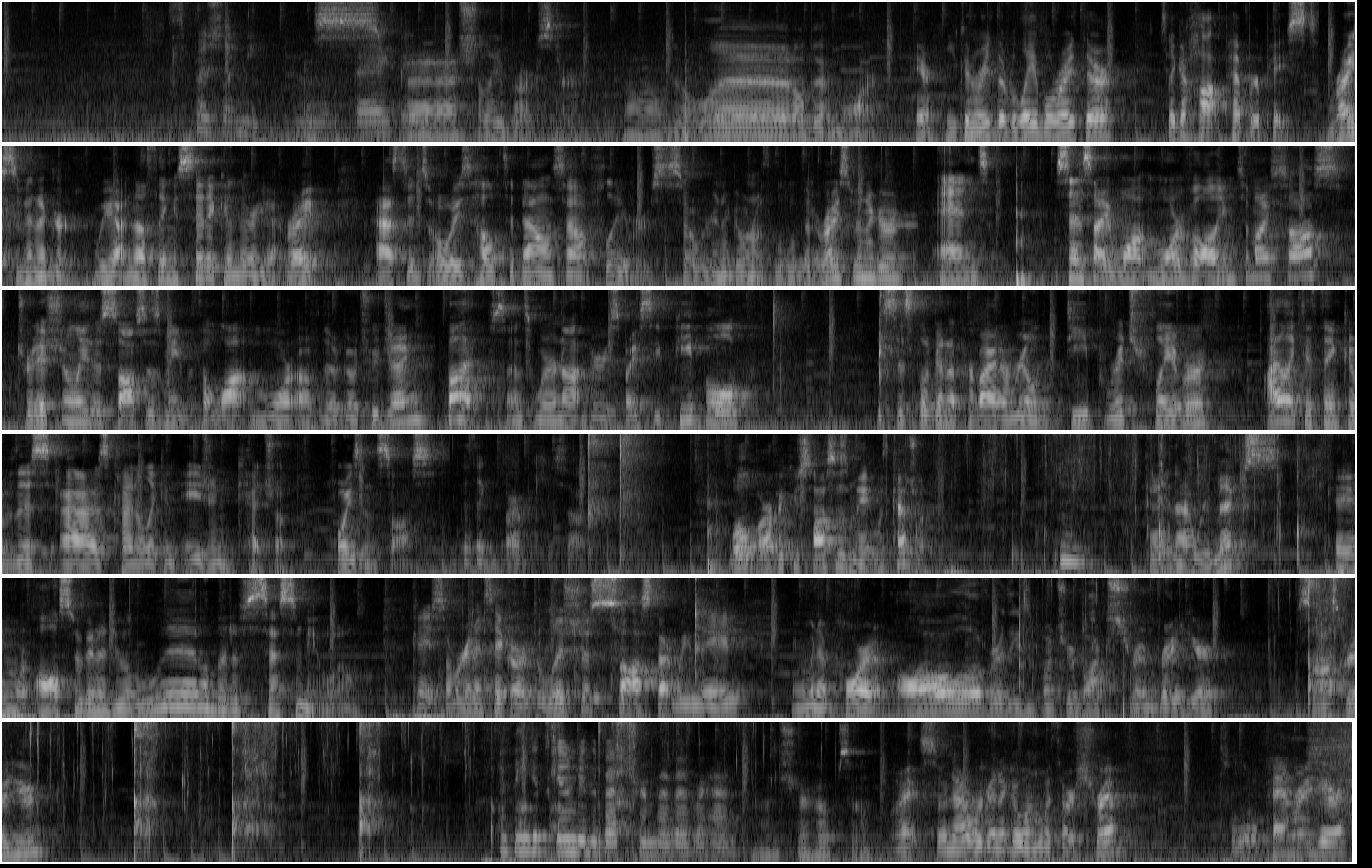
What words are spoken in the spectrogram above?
Especially me. I'm a big baby. Especially Brookster. I'll do a little bit more. Here, you can read the label right there. It's like a hot pepper paste. Rice vinegar. We got nothing acidic in there yet, right? Acids always help to balance out flavors. So we're gonna go in with a little bit of rice vinegar. And since I want more volume to my sauce, traditionally this sauce is made with a lot more of the gochujang. But since we're not very spicy people, this is still gonna provide a real deep, rich flavor. I like to think of this as kind of like an Asian ketchup, hoisin sauce. It's like barbecue sauce. Well, barbecue sauce is made with ketchup. Mm. Okay, now we mix. Okay, and we're also gonna do a little bit of sesame oil. Okay, so we're gonna take our delicious sauce that we made and we're gonna pour it all over these butcher box shrimp right here. Sauce right here. I think it's gonna be the best shrimp I've ever had. I sure hope so. All right, so now we're gonna go in with our shrimp. To a little pan right here.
